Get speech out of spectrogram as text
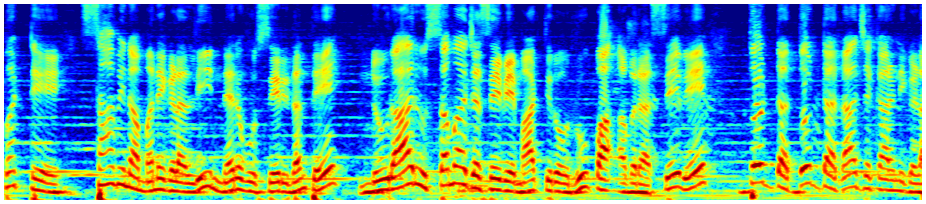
ಬಟ್ಟೆ, ಸಾವಿನ ಮನೆಗಳಲ್ಲಿ ನೆರವು ಸೇರಿದಂತೆ ನೂರಾರು ಸಮಾಜ ಸೇವೆ ಮಾಡ್ತಿರೋ ರೂಪಾ ಅವರ ಸೇವೆ ದೊಡ್ಡ ದೊಡ್ಡ ರಾಜಕಾರಣಿಗಳ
